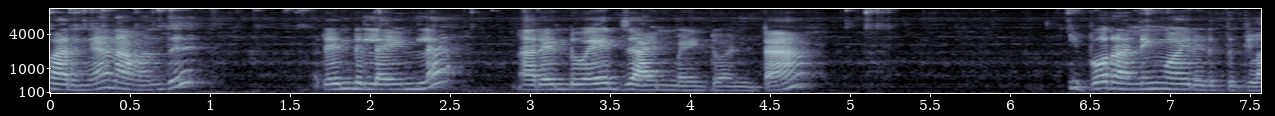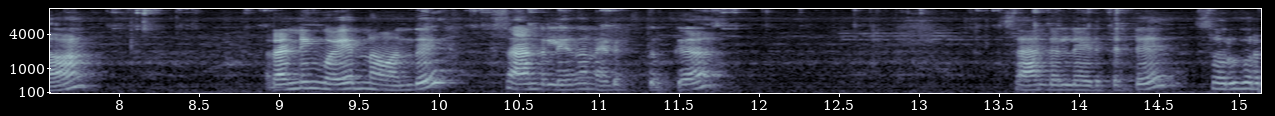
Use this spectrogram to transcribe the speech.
பாருங்கள் நான் வந்து ரெண்டு லைனில் நான் ரெண்டு ஒயர் ஜாயின் பண்ணிட்டு வந்துட்டேன். இப்போது ரன்னிங் ஒயர் எடுத்துக்கலாம். ரன்னிங் ஒயர் நான் வந்து சாண்டல்லே தான் நான் எடுத்துருக்கேன். சாண்டலில் எடுத்துகிட்டு சொருகுற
